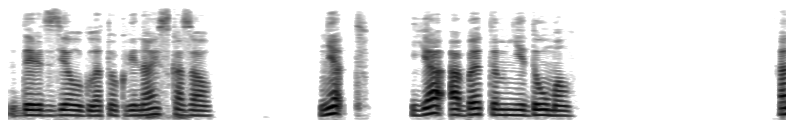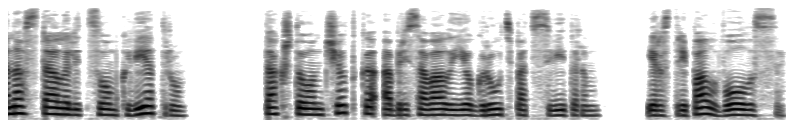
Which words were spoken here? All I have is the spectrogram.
Дэвид сделал глоток вина и сказал. «Нет, я об этом не думал». Она встала лицом к ветру, так что он четко обрисовал ее грудь под свитером и растрепал волосы.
